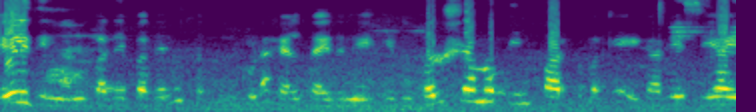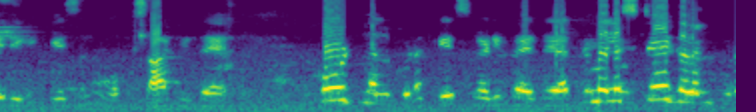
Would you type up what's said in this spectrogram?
ಹೇಳಿದ್ದೀನಿ ನಾನು ಪದೇ ಪದೇನು ಕೂಡ ಹೇಳ್ತಾ ಇದ್ದೀನಿ. ಇದು ಪರಶುರಾಮ ಥೀಮ್ ಪಾರ್ಕ್ ಬಗ್ಗೆ ಈಗಾಗಲೇ ಸಿಐಡಿಗೆ ಕೇಸನ್ನು ಒಪ್ಪಿಸಾಗಿದೆ ಕೋರ್ಟ್ನಲ್ಲಿ ಕೂಡ ಕೇಸ್ ನಡೀತಾ ಇದೆ. ಅದ್ರ ಮೇಲೆ ಸ್ಟೇಗಳನ್ನು ಕೂಡ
